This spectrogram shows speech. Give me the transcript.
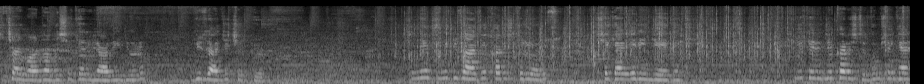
İki çay bardağı da şeker ilave ediyorum. Güzelce çırpıyorum. Şimdi hepsini güzelce karıştırıyoruz. Şeker erinceye dek. Yeterince karıştırdım. Şeker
